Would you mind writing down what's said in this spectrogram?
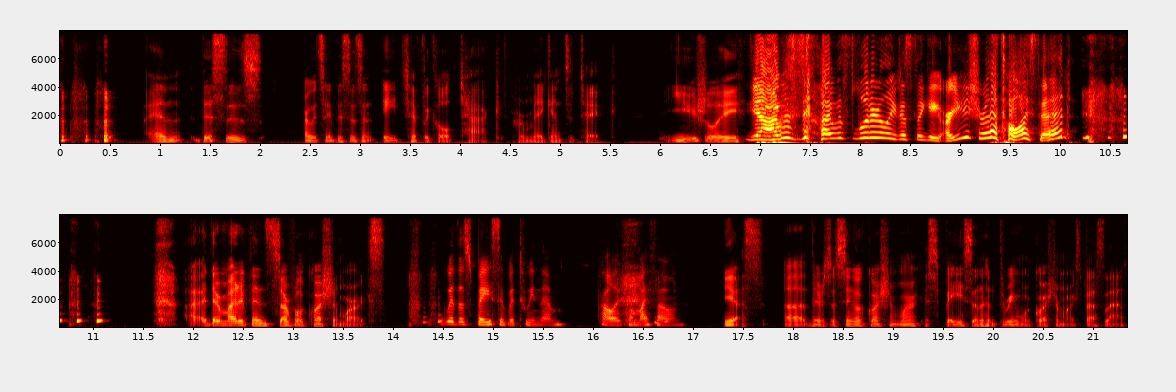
and this is, I would say, this is an atypical tack for Megan to take. Usually, Yeah, I was I was literally just thinking, are you sure that's all I said? uh, there might have been several question marks. With a space in between them, probably from my phone. Yes, uh, there's a single question mark, a space, and then three more question marks past that.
